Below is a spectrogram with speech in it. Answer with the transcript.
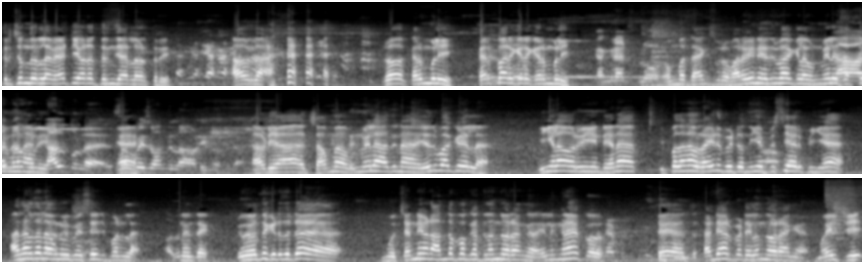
திருச்செந்தூர்ல வேட்டியோட தெரிஞ்சார்ல ஒருத்தர். அவர்தான். ப்ரோ கரும்புலி. கருப்பா இருக்கிற கரும்புலி. கங்க்ராட்ஸ் ப்ரோ ரொம்ப தேங்க்ஸ் ப்ரோ வரவேன்னு எதிர்பார்க்கல. உண்மையிலே சத்தியமா நான். கால் பண்ணல. சர்ப்ரைஸ் வந்துடலாம் அப்படின்னு அப்படியா? செம்ம. உண்மையிலே அது நான் எதிர்பார்க்கவே இல்லை. நீங்களாம் வருவீங்க ஏன்னா இப்போதானே ஒரு ரைடு போயிட்டு வந்தீங்க. பிஸியாக இருப்பீங்க. அதனால தான் நான் உங்களுக்கு மெசேஜ் பண்ணல. அது நான் இவங்க வந்து கிட்டத்தட்ட சென்னையோட அந்த பக்கத்துலேருந்து வராங்க. என்னங்கண்ணே? கொ- தே- தண்டையார்பேட்டையிலேருந்து வராங்க. மகிழ்ச்சி.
